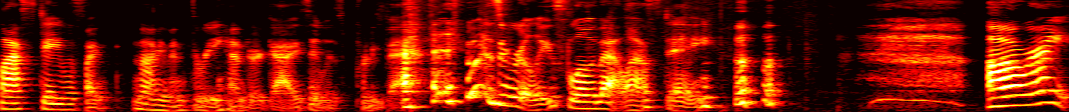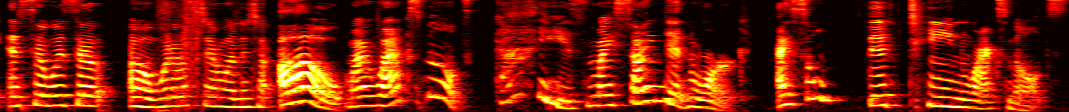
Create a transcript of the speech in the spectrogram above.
last day was like not even 300, guys. It was pretty bad. it was really slow that last day. All right, and so was the, oh, what else did I want to tell? Oh, my wax melts. Guys, my sign didn't work. I sold 15 wax melts.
